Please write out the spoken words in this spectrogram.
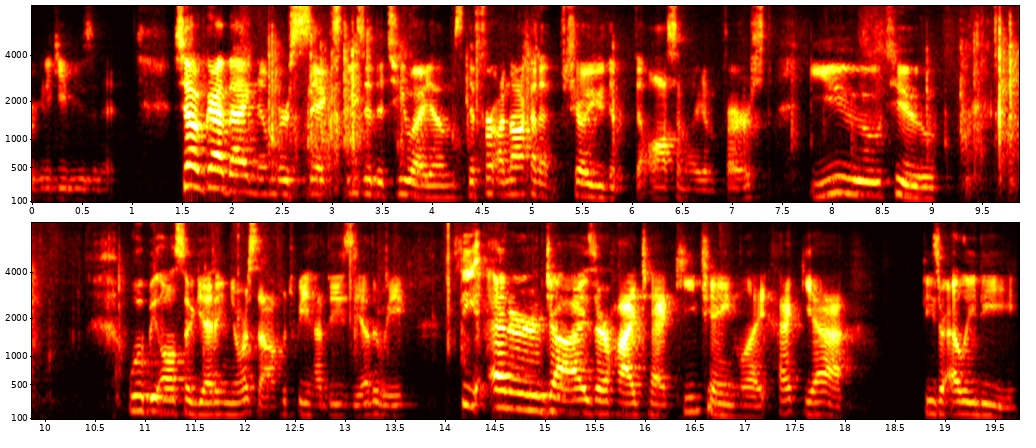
we're going to keep using it. So grab bag number six. These are the two items. The I'm not going to show you the, the awesome item first. You too will be also getting yourself, which we had these the other week, the Energizer high-tech keychain light. Heck yeah. These are LED,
